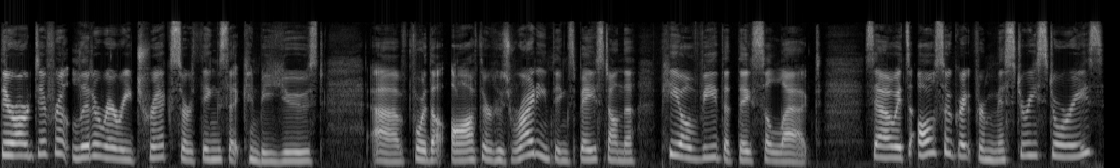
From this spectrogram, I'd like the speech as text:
there are different literary tricks or things that can be used uh, for the author who's writing things based on the POV that they select. So it's also great for mystery stories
